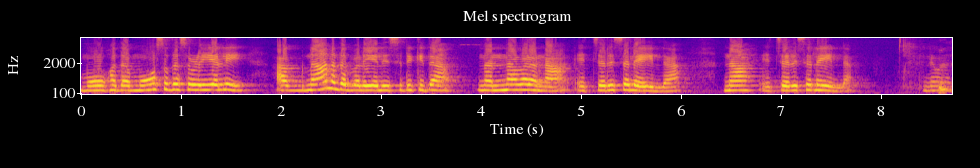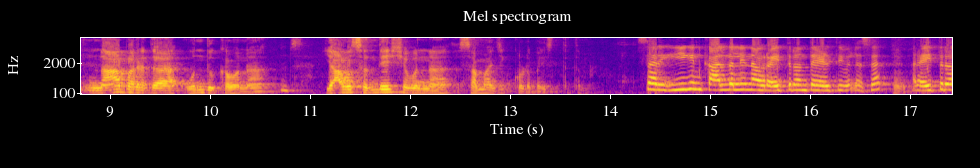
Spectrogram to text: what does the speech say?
ಮೋಹದ ಮೋಸದ ಸುಳಿಯಲ್ಲಿ ಅಜ್ಞಾನದ ಬಲೆಯಲ್ಲಿ ಸಿಲುಕಿದ ನನ್ನವರನ್ನ ಎಚ್ಚರಿಸಲೇ ಇಲ್ಲ. ನಾ ಎಚ್ಚರಿಸಲೇ ಇಲ್ಲ. ನಾ ಬರೆದ ಒಂದು ಕವನ ಯಾವ ಸಂದೇಶವನ್ನ ಸಮಾಜಕ್ಕೆ ಕೊಡ ಬಯಸ್ತದಮ್ಮ? ಸರ್ ಈಗಿನ ಕಾಲದಲ್ಲಿ ನಾವು ರೈತರು ಅಂತ ಹೇಳ್ತೀವಲ್ಲ ಸರ್? ರೈತರು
